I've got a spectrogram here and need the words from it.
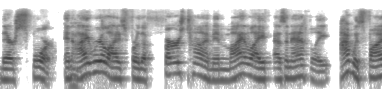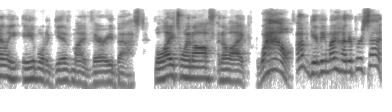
their sport. And mm. I realized for the first time in my life as an athlete, I was finally able to give my very best. The lights went off, and I'm like, wow, I'm giving my 100%.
